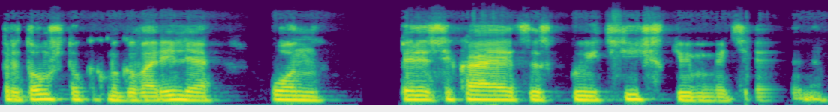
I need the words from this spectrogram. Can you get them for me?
при том, что, как мы говорили, он пересекается с поэтическими материалами.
